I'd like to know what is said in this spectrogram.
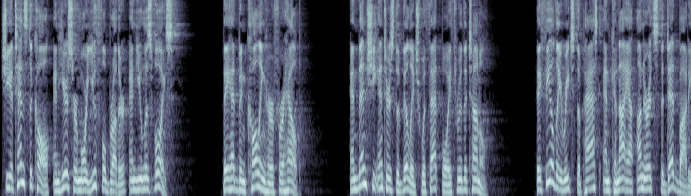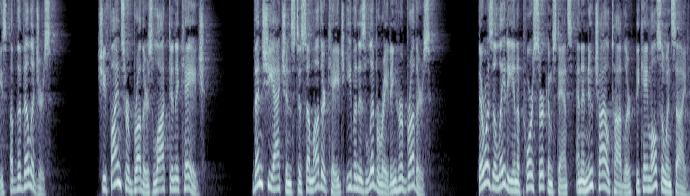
She attends the call and hears her more youthful brother and Yuma's voice. They had been calling her for help. And then she enters the village with that boy through the tunnel. They feel they reach the past and Kanaya unearths the dead bodies of the villagers. She finds her brothers locked in a cage. Then she actions to some other cage even as liberating her brothers. There was a lady in a poor circumstance and a new child toddler became also inside.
